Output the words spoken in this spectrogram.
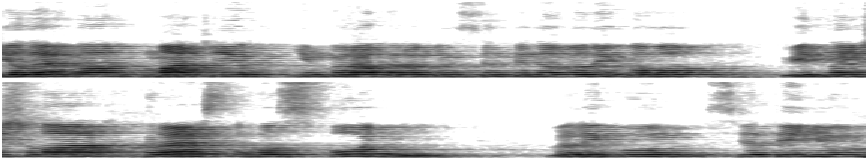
Єлена, матір імператора Константина Великого, віднайшла хрест Господній, велику святиню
